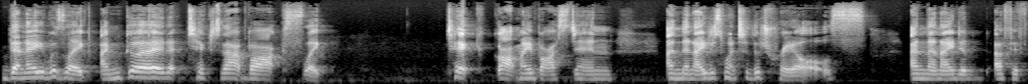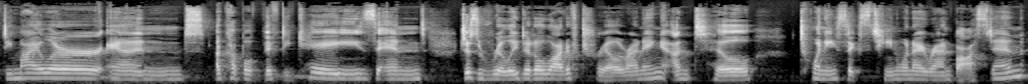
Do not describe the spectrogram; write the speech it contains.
then I was like, I'm good, ticked that box, like, tick, got my Boston. And then I just went to the trails. And then I did a 50 miler and a couple 50Ks and just really did a lot of trail running until 2016 when I ran Boston.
